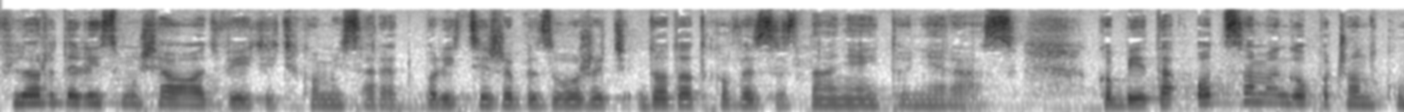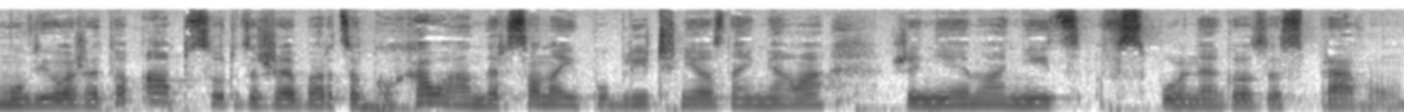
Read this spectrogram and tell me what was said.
Flor de Lis musiała odwiedzić komisariat policji, żeby złożyć dodatkowe zeznania i to nie raz. Kobieta od samego początku mówiła, że to absurd, że bardzo kochała Andersona i publicznie oznajmiała, że nie ma nic wspólnego ze sprawą.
